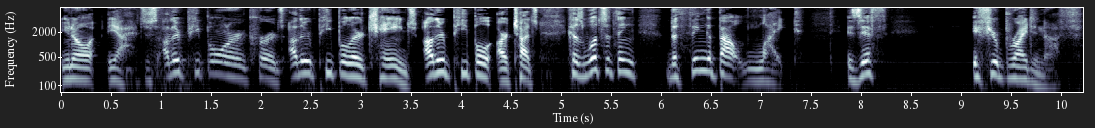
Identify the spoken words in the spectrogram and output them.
you know, yeah, just other people are encouraged, other people are changed, other people are touched. Because what's the thing? The thing about light is if if you're bright enough,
